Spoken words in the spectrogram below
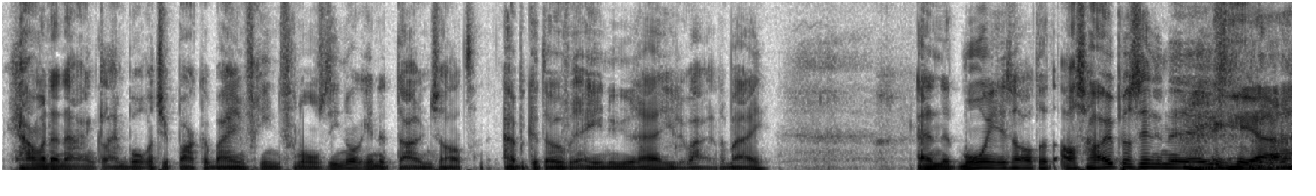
Gaan we daarna een klein borreltje pakken bij een vriend van ons die nog in de tuin zat. Heb ik het over één uur, jullie waren erbij. En het mooie is altijd, als Huip er zin in heeft, Ja.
